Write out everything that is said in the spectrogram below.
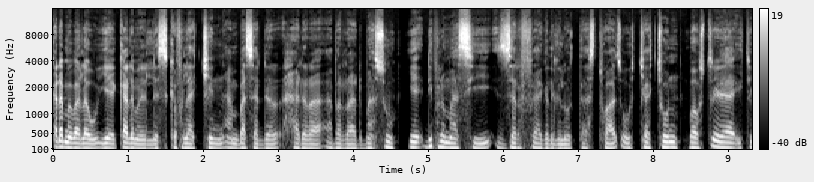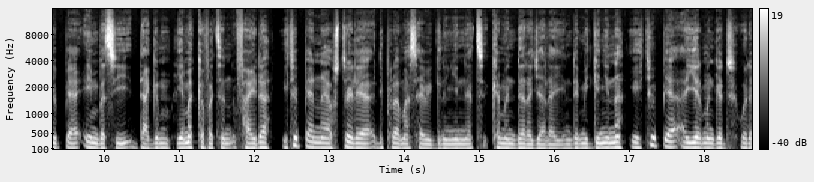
ቀደም ባለው የቃለ ምልልስ ክፍላችን አምባሳደር ሀደራ አበራ አድማሱ የዲፕሎማሲ ዘርፍ አገልግሎት አስተዋጽኦቻቸውን በአውስትሬልያ ኢትዮጵያ ኤምባሲ ዳግም የመከፈትን ፋይዳ የኢትዮጵያና የአውስትሬልያ ዲፕሎማሲያዊ ግንኙነት ከምን ደረጃ ላይ እንደሚገኝና የኢትዮጵያ አየር መንገድ ወደ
